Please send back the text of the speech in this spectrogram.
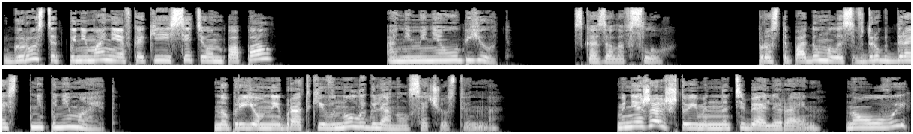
Грусть от понимания, в какие сети он попал? «Они меня убьют», — сказала вслух. Просто подумалось, вдруг Драйст не понимает. Но приемный брат кивнул и глянул сочувственно. «Мне жаль, что именно тебя, Лерайн, но, увы,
